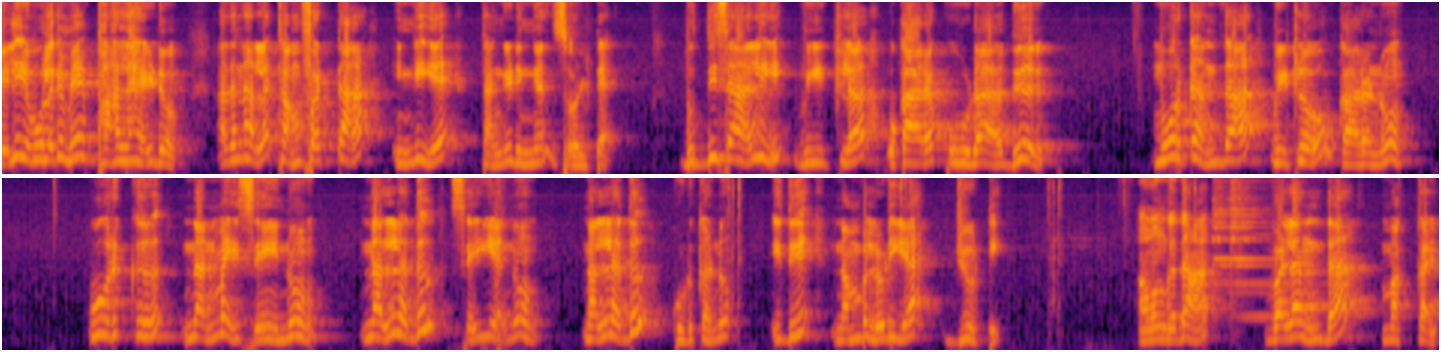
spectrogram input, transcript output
வெளி உலகமே பாலாயிடும் அதனால் கம்ஃபர்ட்டாக இங்கேயே தங்கிடுங்கன்னு சொல்லிட்டேன். புத்திசாலி வீட்டில் உட்காரக்கூடாது. மூர்க்கந்தா வீட்டில் உட்காரணும். ஊருக்கு நன்மை செய்யணும். நல்லது செய்யணும். நல்லது கொடுக்கணும். இது நம்மளுடைய டியூட்டி அவங்க தான் வளர்ந்த மக்கள்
